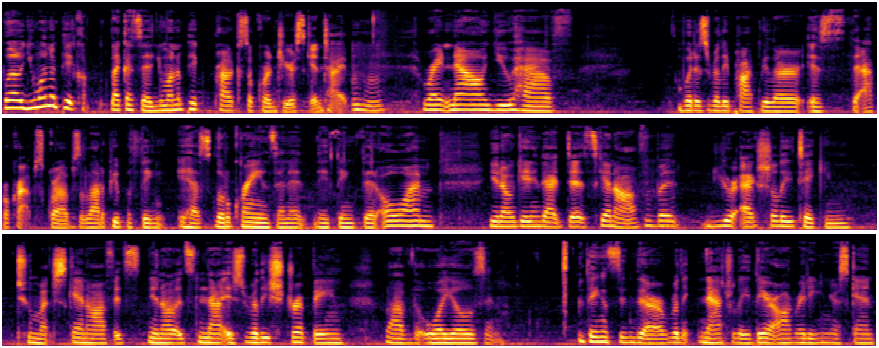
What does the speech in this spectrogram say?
Well, you want to pick, like I said, you want to pick products according to your skin type. Mm-hmm. Right now, you have what is really popular is the apricot scrubs. A lot of people think it has little grains in it. They think that, oh, I'm, you know, getting that dead skin off, mm-hmm. but you're actually taking too much skin off. It's, you know, it's not, it's really stripping a lot of the oils and things that are really naturally there already in your skin.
